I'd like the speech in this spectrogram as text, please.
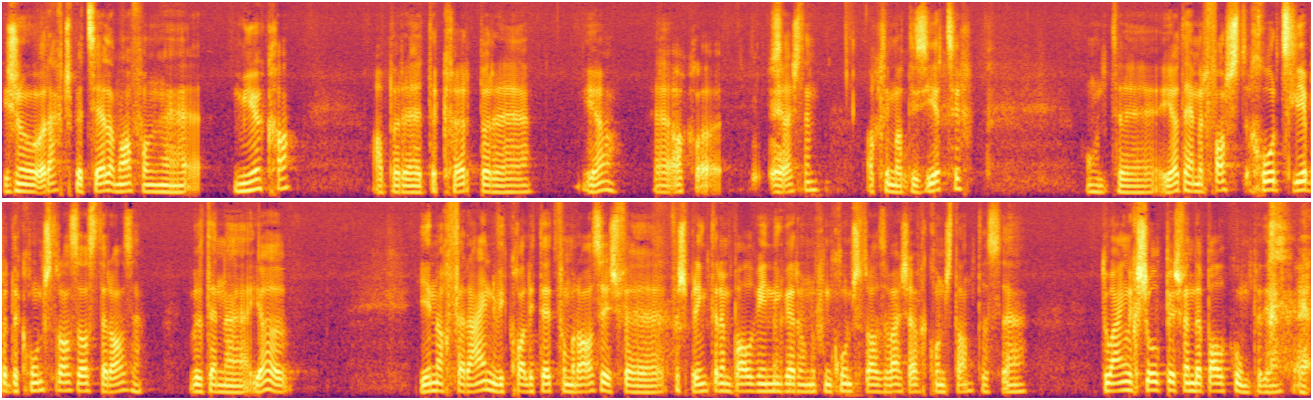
Ist noch recht speziell am Anfang äh, Mühe gehabt, aber äh, der Körper, äh, ja, äh, wie Ja. du denn? Akklimatisiert sich. Und äh, ja, da haben wir fast kurz lieber den Kunststraße als den Rasen. Weil dann, äh, ja, je nach Verein, wie die Qualität vom Rasen ist, ver verspringt er den Ball weniger und auf dem Kunststraße weißt du einfach konstant, dass äh, du eigentlich schuld bist, wenn der Ball kommt. Ja.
